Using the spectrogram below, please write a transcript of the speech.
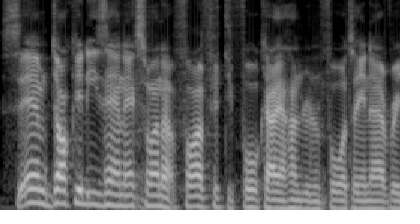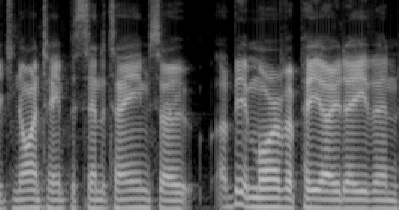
Sam Docherty's our next one at 554k, 114 average, 19% of team, so a bit more of a POD than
